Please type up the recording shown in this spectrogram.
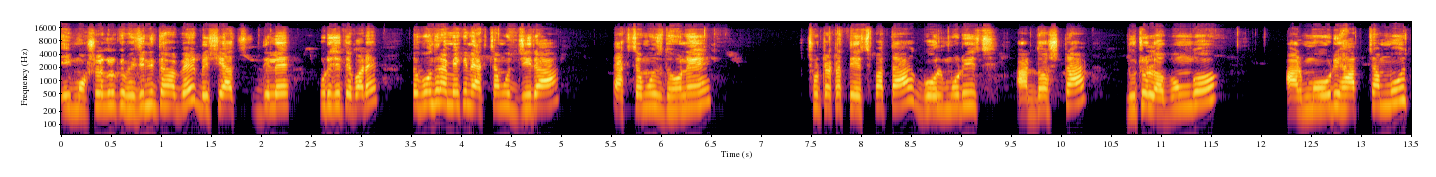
এই মশলাগুলোকে ভেজে নিতে হবে, বেশি আঁচ দিলে পুড়ে যেতে পারে। তো বন্ধুরা, আমি এখানে এক চামচ জিরা, এক চামচ ধনে, ছোট একটা তেজপাতা, গোলমরিচ আর দশটা, দুটো লবঙ্গ আর মৌরি হাফ চামচ,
